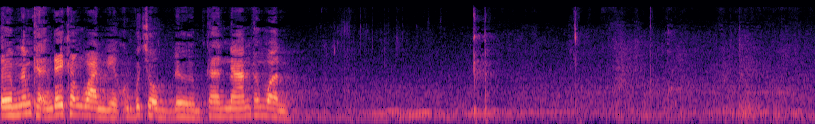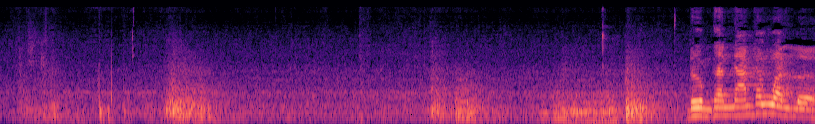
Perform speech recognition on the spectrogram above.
เติมน้ำแข็งได้ทั้งวันเนี่ย คุณผู้ชมเดิมทานน้ำทั้งวันเดิมทานน้ำทั้งวันเลย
